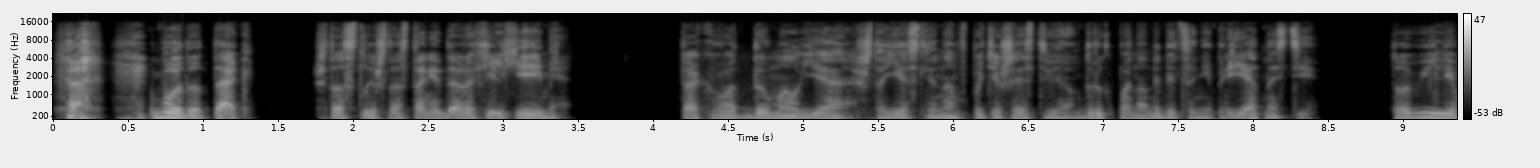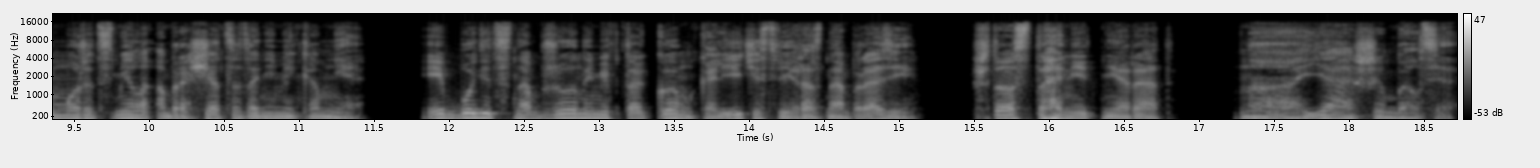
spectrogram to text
ха, буду так, что слышно станет даже в Хельхейме. Так вот, думал я, что если нам в путешествии вдруг понадобятся неприятности, то Вильям может смело обращаться за ними ко мне и будет снабженными в таком количестве и что станет не рад. Но я ошибался.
